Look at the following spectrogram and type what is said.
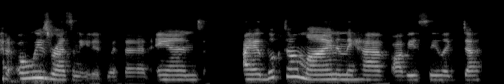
had always resonated with it. And I had looked online and they have obviously like death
